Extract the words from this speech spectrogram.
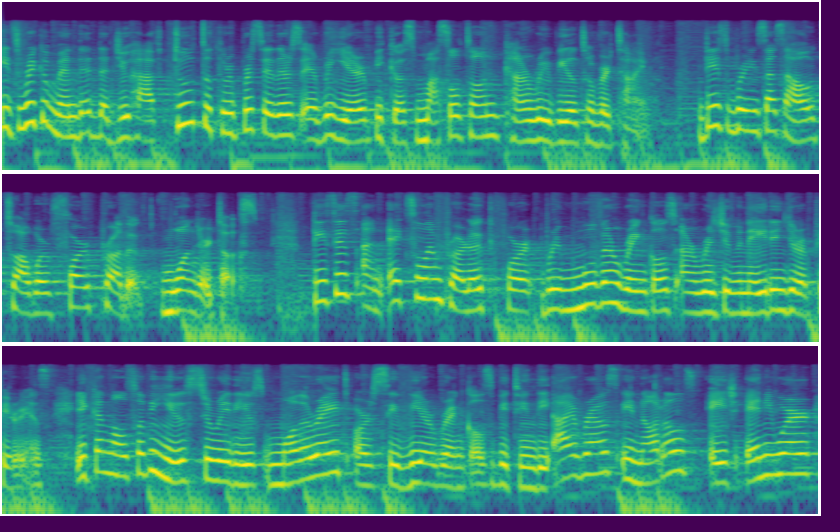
It's recommended that you have 2 to 3 procedures every year because muscle tone can rebuild over time. This brings us out to our fourth product, WonderTox. This is an excellent product for removing wrinkles and rejuvenating your appearance. It can also be used to reduce moderate or severe wrinkles between the eyebrows in adults aged anywhere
